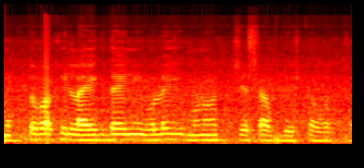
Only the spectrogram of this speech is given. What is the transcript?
মুক্ত পাখি লাইক দেয়নি বলেই মনে হচ্ছে সব ডিস্টার্ব হচ্ছে।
